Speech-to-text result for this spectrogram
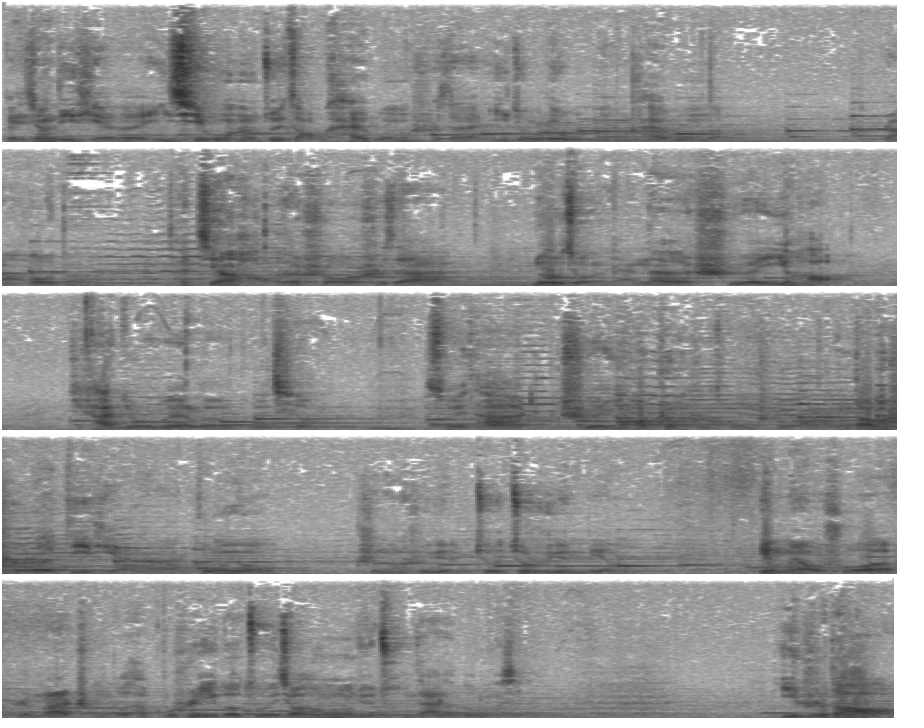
北京地铁的一期工程最早开工是在一九六五年开工的，然后呢，它建好的时候是在六九年的十月一号，一看就是为了国庆，嗯，所以它十月一号正式通车。当时的地铁呢，公用只能是运就就是运兵，并没有说人们来乘坐，它不是一个作为交通工具存在的东西。一直到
